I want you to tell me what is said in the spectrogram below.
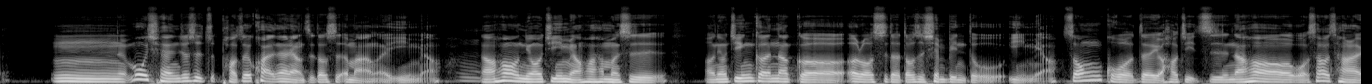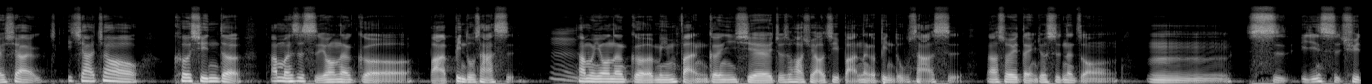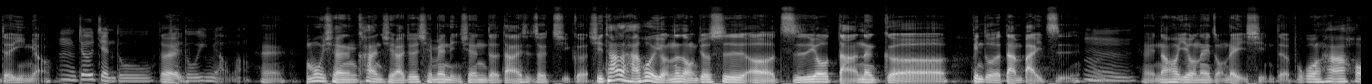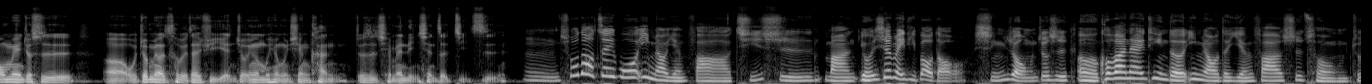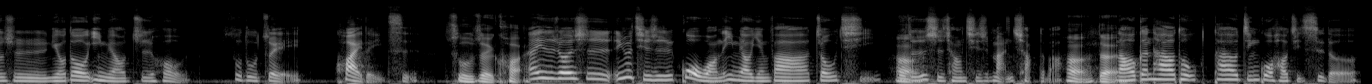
嗯，目前就是跑最快的那两只都是 mRNA 疫苗，嗯、然后牛津疫苗的话，他们是呃牛津跟那个俄罗斯的都是腺病毒疫苗，中国的有好几只，然后我稍微查了一下，一家叫科兴的，他们是使用那个把病毒杀死，嗯，他们用那个明矾跟一些就是化学药剂把那个病毒杀死，那所以等于就是那种嗯死已经死去的疫苗，嗯，就是减毒对。减毒疫苗嘛。嘿，目前看起来就是前面领先的大概是这几个，其他的还会有那种就是呃只有打那个病毒的蛋白质，嗯，嘿，然后也有那种类型的，不过它后面就是呃我就没有特别再去研究，因为目前我们先看就是前面领先这几支。嗯，说到这一波疫苗研发啊，其实蛮有一些媒体报道形容，就是呃，COVID-19 的疫苗的研发是从就是牛痘疫苗之后速度最快的一次。速度最快，那意思就是因为其实过往的疫苗研发周期嗯或者是时长其实蛮长的吧，嗯，对，然后跟它要透，它要经过好几次的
